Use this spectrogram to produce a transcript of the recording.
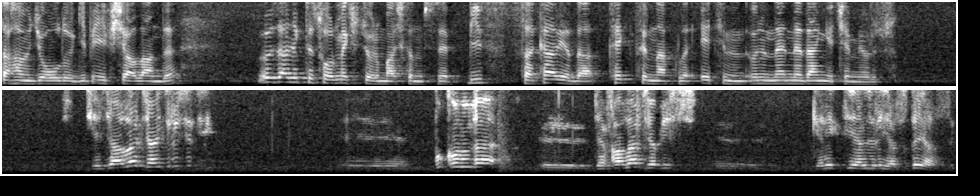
daha önce olduğu gibi ifşalandı. Özellikle sormak istiyorum başkanım size. Biz Sakarya'da tek tırnaklı etinin önüne neden geçemiyoruz? Cezalar caydırıcı değil. Ee, bu konuda e, defalarca biz e, gerekli yerlere yazıda yazdık.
